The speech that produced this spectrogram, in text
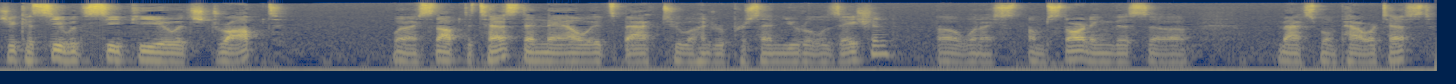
As you can see with the CPU it's dropped when I stopped the test and now it's back to 100% utilization uh, when I, am starting this uh, maximum power test.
